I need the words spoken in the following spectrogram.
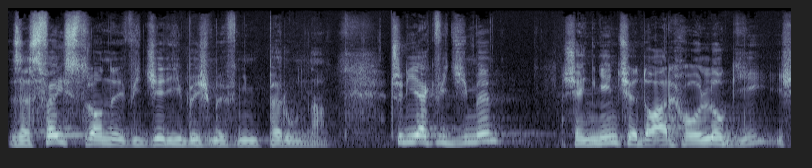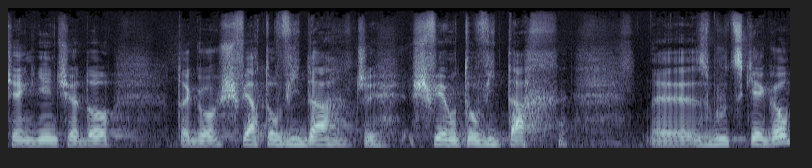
Ze swej strony widzielibyśmy w nim Peruna. Czyli jak widzimy, sięgnięcie do archeologii i sięgnięcie do tego światowida czy świętowita z Brudzkiego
